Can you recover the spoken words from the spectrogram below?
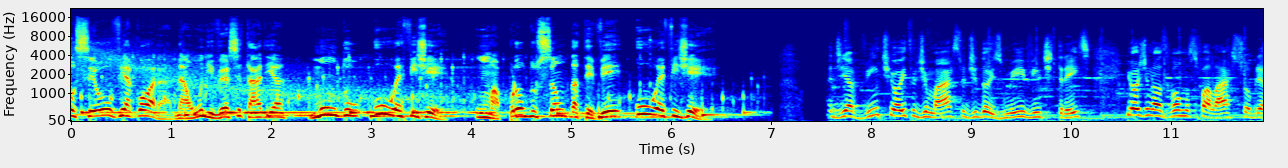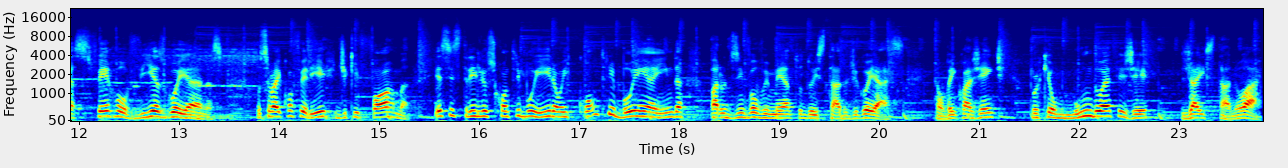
Você ouve agora na Universitária Mundo UFG, uma produção da TV UFG. Dia 28 de março de 2023 e hoje nós vamos falar sobre as ferrovias goianas. Você vai conferir de que forma esses trilhos contribuíram e contribuem ainda para o desenvolvimento do estado de Goiás. Então vem com a gente porque o Mundo UFG já está no ar.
